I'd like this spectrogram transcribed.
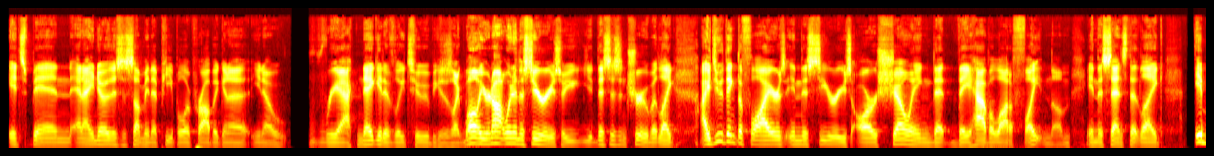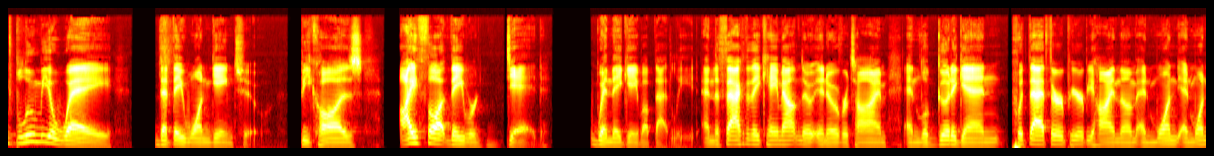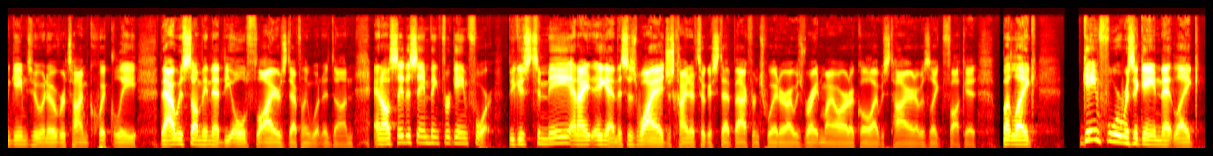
it's been, and I know this is something that people are probably gonna, you know, react negatively to because it's like, well, you're not winning the series, so you, you, this isn't true. But like, I do think the Flyers in this series are showing that they have a lot of fight in them, in the sense that like it blew me away that they won Game Two because I thought they were dead when they gave up that lead. And the fact that they came out in, the, in overtime and looked good again, put that third period behind them and won and one game two in overtime quickly, that was something that the old Flyers definitely wouldn't have done. And I'll say the same thing for game 4 because to me and I again, this is why I just kind of took a step back from Twitter. I was writing my article, I was tired. I was like, fuck it. But like game 4 was a game that like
